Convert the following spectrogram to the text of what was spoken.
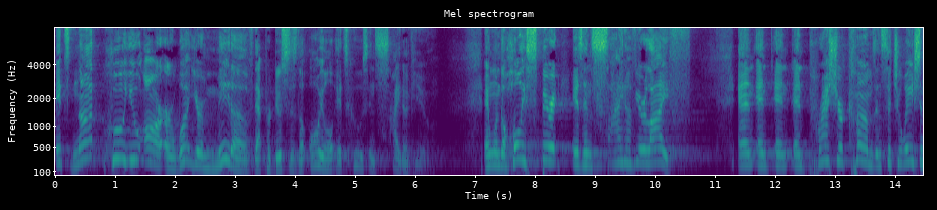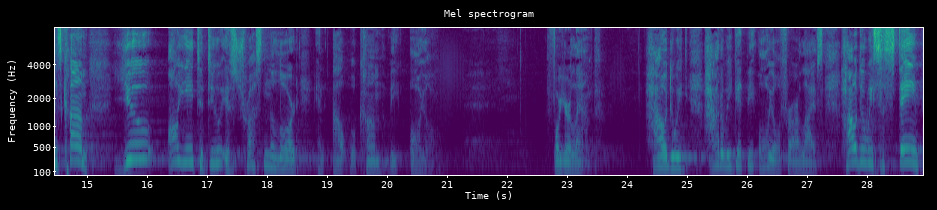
it's not who you are or what you're made of that produces the oil, it's who's inside of you. And when the Holy Spirit is inside of your life, and, and, and, and pressure comes and situations come, you all you need to do is trust in the Lord, and out will come the oil for your lamp. How do we how do we get the oil for our lives? How do we sustain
